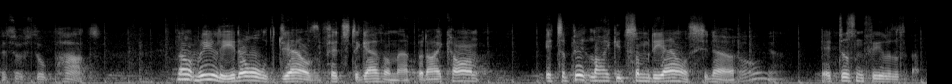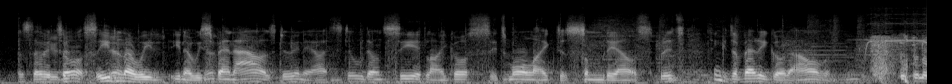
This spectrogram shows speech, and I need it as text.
It's sort of still parts. Not really. It all gels, fits together on that, but I can't. It's a bit like it's somebody else, you know. Oh yeah. It doesn't feel as, as though You it's do, us, even yeah. though we, you know, we Yeah. spend hours doing it. I still don't see it like us. It's more like just somebody else. But it's, I think it's a very good album. There's been a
